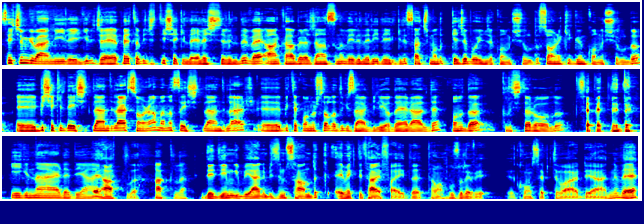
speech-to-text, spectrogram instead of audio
Seçim güvenliği ile ilgili CHP tabii ciddi şekilde eleştirildi ve Anka Haber Ajansı'nın verileriyle ilgili saçmalık gece boyunca konuşuldu. Sonraki gün konuşuldu. Ee, bir şekilde eşitlendiler sonra ama nasıl eşitlendiler? Ee, bir tek Onursal adı güzel biliyordu herhalde. Onu da Kılıçdaroğlu Sepetledi. iyi günler dedi yani. E haklı. Haklı. Dediğim gibi yani bizim sandık emekli tayfaydı. Tamam huzurevi konsepti vardı yani ve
